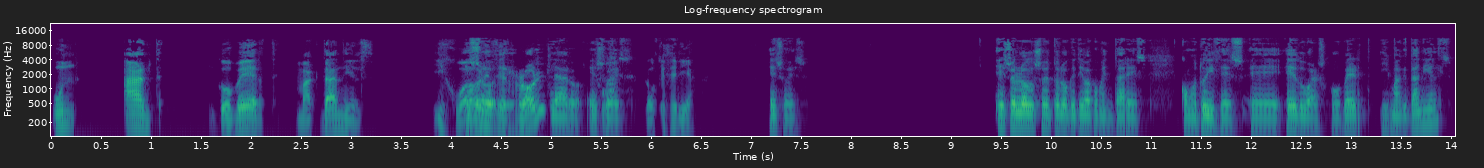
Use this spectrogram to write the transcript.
un Ant, Gobert, McDaniels y jugadores eso, de rol. Claro, eso es. Lo que sería. Eso es. Eso es lo, sobre todo lo que te iba a comentar es, como tú dices, eh, Edwards, Gobert y McDaniels,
